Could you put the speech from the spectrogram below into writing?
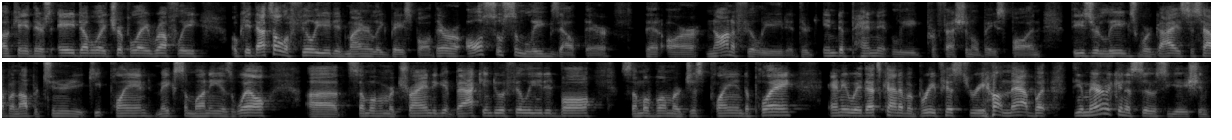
Okay, there's A, AA, AAA, roughly. Okay, that's all affiliated minor league baseball. There are also some leagues out there that are non-affiliated. They're independent league professional baseball, and these are leagues where guys just have an opportunity to keep playing, make some money as well. Uh, some of them are trying to get back into affiliated ball. Some of them are just playing to play Anyway, that's kind of a brief history on that. But the American Association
